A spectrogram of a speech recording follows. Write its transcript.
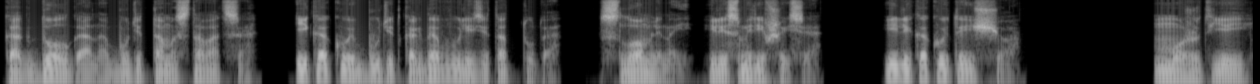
Как долго она будет там оставаться? И какой будет, когда вылезет оттуда? Сломленной или смирившейся? Или какой-то еще? Может, ей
